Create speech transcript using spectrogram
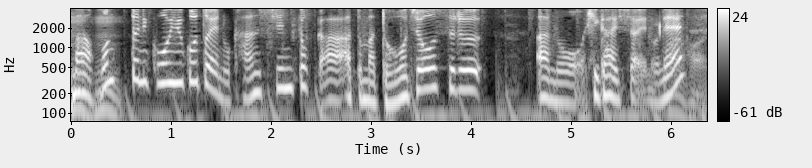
まあ本当にこういうことへの関心とか、あとまあ同情する、あの、被害者へのね、はいはい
